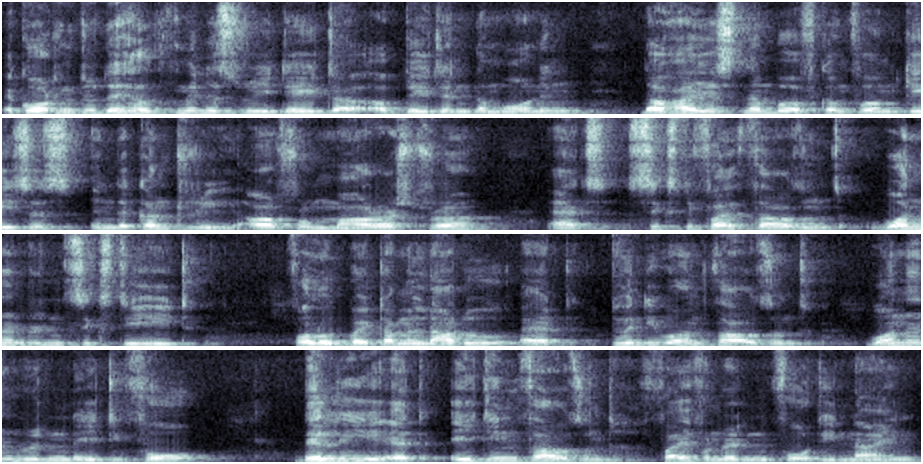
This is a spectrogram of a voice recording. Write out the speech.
According to the Health Ministry data updated in the morning, the highest number of confirmed cases in the country are from Maharashtra at 65,168, followed by Tamil Nadu at 21,184, Delhi at 18,549,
